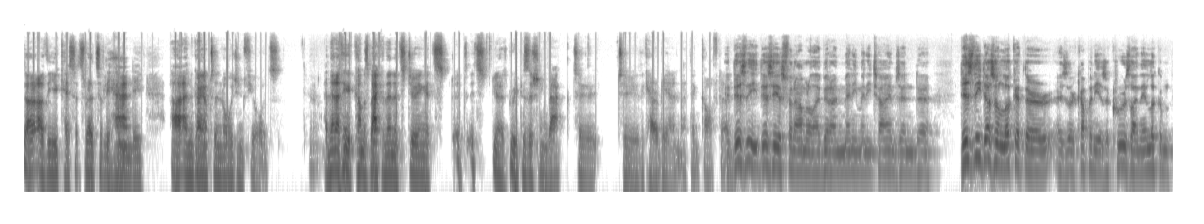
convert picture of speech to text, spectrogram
out of the UK, so it's relatively handy, uh, and going up to the Norwegian fjords. Yeah. And then I think it comes back, and then it's doing its it's, it's you know repositioning back to to the Caribbean. I think after yeah, Disney Disney is phenomenal. I've been on many many times, and uh, Disney doesn't look at their as their company as a cruise line. They look them.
